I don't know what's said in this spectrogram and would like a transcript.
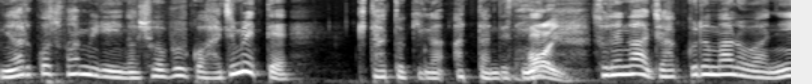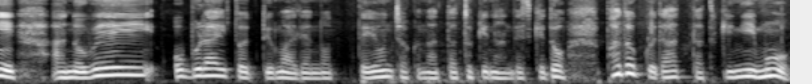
ニアルコスファミリーの勝負服を初めて来た時があったんですね、はい、それがジャックル・マロワにあのウェイ・オブライトっていうまで乗って4着になった時なんですけどパドックで会った時にもう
